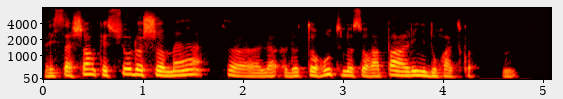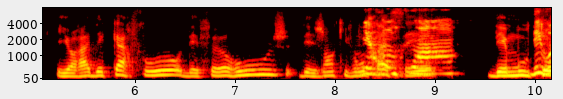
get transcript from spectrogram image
mais sachant que sur le chemin, euh, l'autoroute ne sera pas en ligne droite. Quoi. Il y aura des carrefours, des feux rouges, des gens qui vont passer, des moutons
